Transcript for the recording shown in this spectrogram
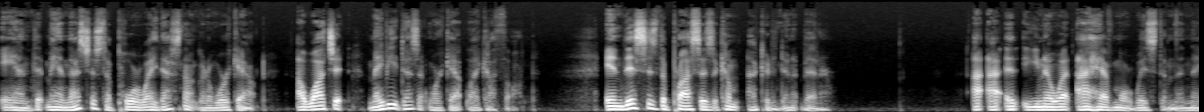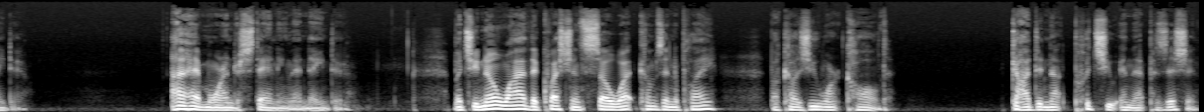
And that man, that's just a poor way. That's not going to work out. I watch it, maybe it doesn't work out like I thought. And this is the process that come, I could have done it better. I, I, uh, you know what? I have more wisdom than they do. I have more understanding than they do. But you know why the question, so what, comes into play? Because you weren't called. God did not put you in that position.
